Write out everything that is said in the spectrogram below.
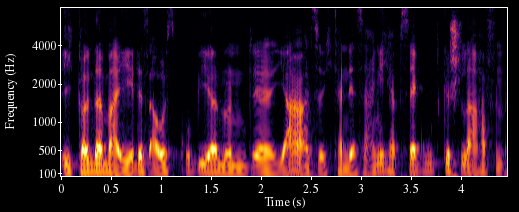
ich konnte dann mal jedes ausprobieren und äh, ja, also ich kann dir sagen, ich habe sehr gut geschlafen.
